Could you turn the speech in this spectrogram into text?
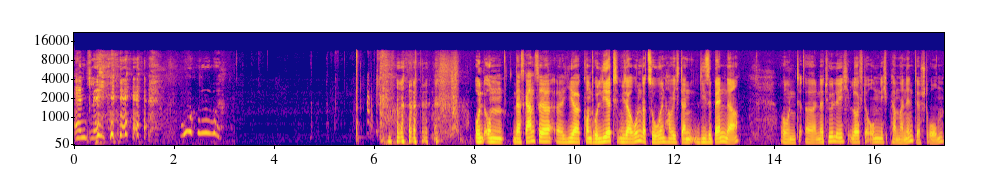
Endlich! Und um das Ganze äh, hier kontrolliert wieder runterzuholen, habe ich dann diese Bänder. Und äh, natürlich läuft da oben nicht permanent der Strom.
